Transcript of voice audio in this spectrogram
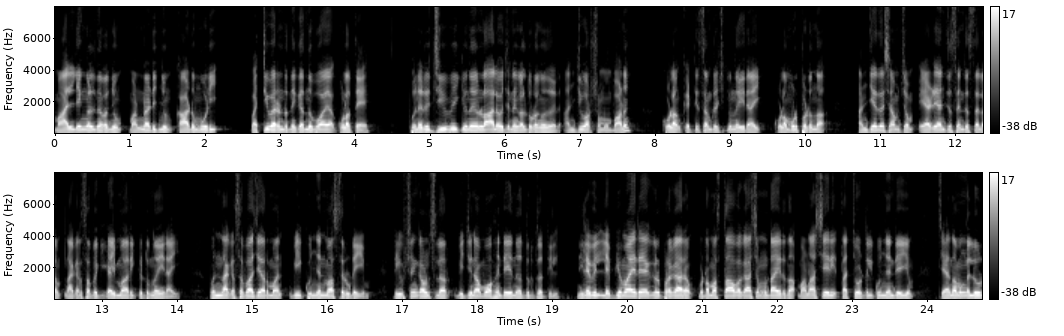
മാലിന്യങ്ങൾ നിറഞ്ഞും മണ്ണടിഞ്ഞും കാടുമൂടി വറ്റിവരണ്ട് നികന്നുപോയ കുളത്തെ പുനരുജ്ജീവിപ്പിക്കുന്നതിനുള്ള ആലോചനകൾ തുടങ്ങുന്നത് അഞ്ചു വർഷം മുമ്പാണ്. കുളം കെട്ടി സംരക്ഷിക്കുന്നതിനായി കുളം ഉൾപ്പെടുന്ന അഞ്ച് ദശാംശം ഏഴ് അഞ്ച് സെന്റ് സ്ഥലം നഗരസഭയ്ക്ക് കൈമാറി കിട്ടുന്നതിനായി മുൻ നഗരസഭാ ചെയർമാൻ വി കുഞ്ഞൻ മാസ്റ്ററുടെയും ഡിവിഷൻ കൗൺസിലർ ബിജുന മോഹന്റെ നേതൃത്വത്തിൽ നിലവിൽ ലഭ്യമായ രേഖകൾ പ്രകാരം ഉടമസ്ഥാവകാശമുണ്ടായിരുന്ന മണാശ്ശേരി തച്ചോട്ടിൽ കുഞ്ഞന്റെയും ചേന്നമംഗല്ലൂർ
